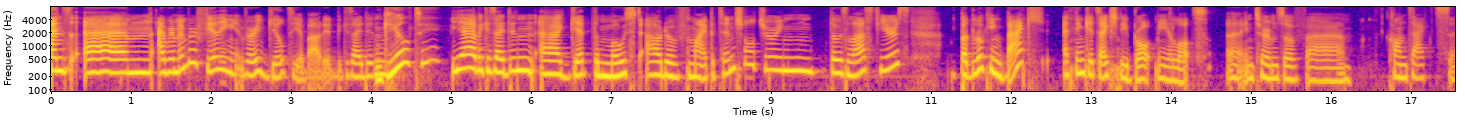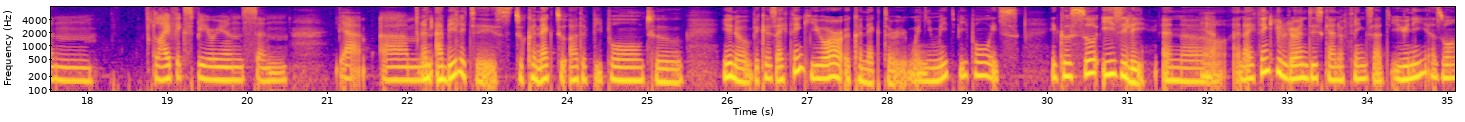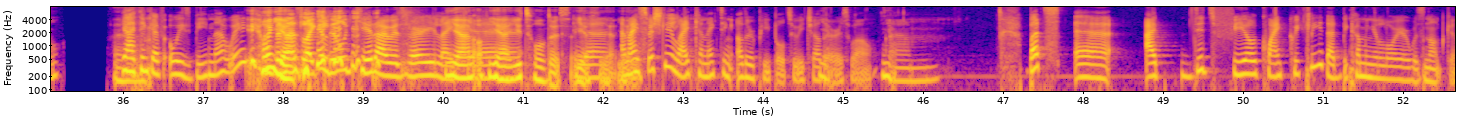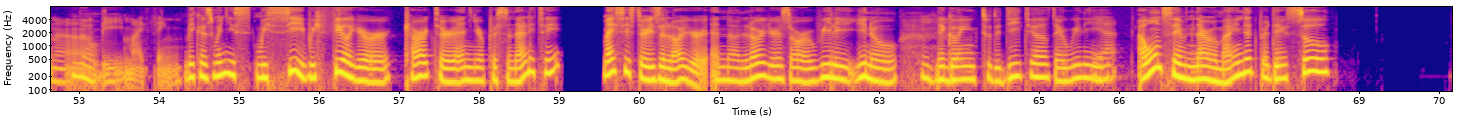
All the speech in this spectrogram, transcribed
And um i remember feeling very guilty about it because i didn't Guilty? yeah because i didn't uh, get the most out of my potential during those last years but looking back i think it's actually brought me a lot uh, in terms of uh, contacts and life experience and yeah um And abilities to connect to other people, to, you know, because I think you are a connector. When you meet people, it's it goes so easily, and uh, Yeah. and I think you learn these kind of things at uni as well. Yeah, I Uh, think I've always been that way. Oh, yeah. as like a little kid, I was very like yeah, of- yeah, uh, you told us. Yes, yeah. yeah, and yeah, I especially like connecting other people to each other as well. Um, but uh, I did feel quite quickly that becoming a lawyer was not gonna No. be my thing. because when you s- we see we feel your character and your personality my sister is a lawyer and uh, lawyers are really you know they're Mhm. going to the details they're really Yeah, i won't say narrow minded but they're so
